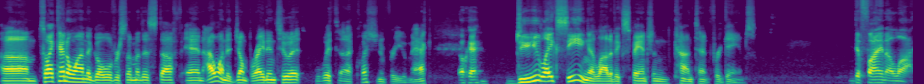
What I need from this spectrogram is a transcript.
Um, so I kind of wanted to go over some of this stuff, and I want to jump right into it with a question for you, Mac. Okay. Do you like seeing a lot of expansion content for games? Define a lot.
